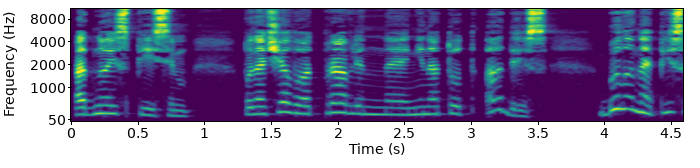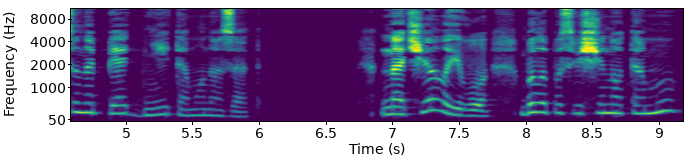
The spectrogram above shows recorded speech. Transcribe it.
Одно из писем, поначалу отправленное не на тот адрес, было написано пять дней тому назад. Начало его было посвящено тому,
